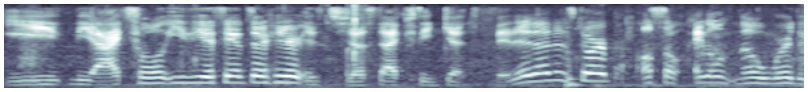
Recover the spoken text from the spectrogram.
e the actual easiest answer here is just actually get fitted at a store. But also, I don't know where to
